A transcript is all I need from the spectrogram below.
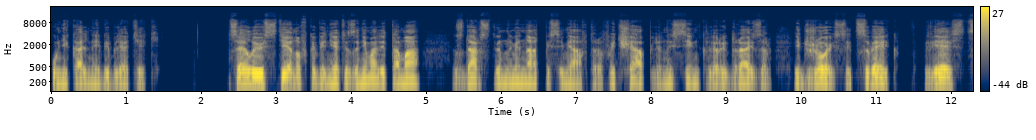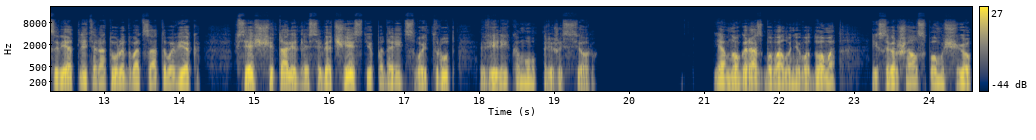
уникальной библиотеки. Целую стену в кабинете занимали тома с дарственными надписями авторов и Чаплин, и Синклер, и Драйзер, и Джойс, и Цвейк. Весь цвет литературы XX века. Все считали для себя честью подарить свой труд великому режиссеру. Я много раз бывал у него дома и совершал с помощью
